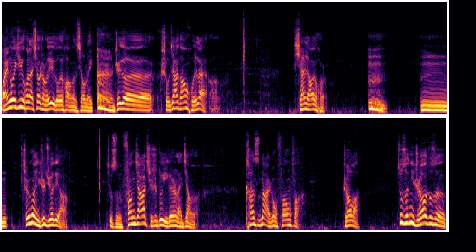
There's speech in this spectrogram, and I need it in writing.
欢迎各位继续回来，笑声雷雨，各位好，我是小雷。这个收假刚回来啊，闲聊一会儿。嗯，其实我一直觉得啊，就是放假，其实对一个人来讲啊，看是哪一种方法，知道吧？就是你知道，就是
